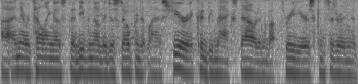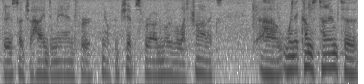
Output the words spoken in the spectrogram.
Uh, and they were telling us that even though they just opened it last year, it could be maxed out in about three years, considering that there's such a high demand for, you know, for chips for automotive electronics. Uh, when it comes time to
